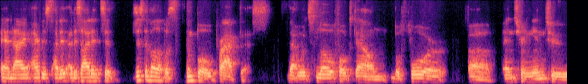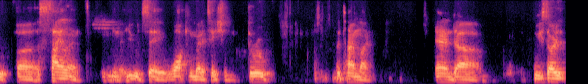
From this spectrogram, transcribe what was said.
and I, I just I, I decided to just develop a simple practice that would slow folks down before uh, entering into uh, a silent, you know, you would say, walking meditation through the timeline. And uh, we started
